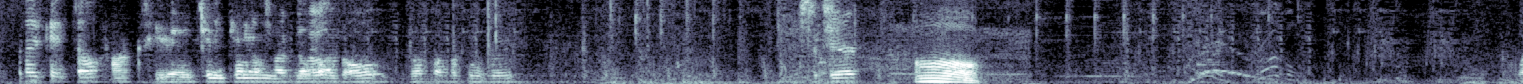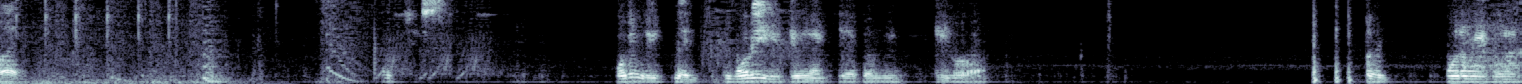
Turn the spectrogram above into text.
So get Delphox here. Yeah, turn, turn on. Don't fuck ult. Don't fuck up full break. Secure. Oh, What? Just- What are we, like, what are you doing here when we, you, uh, or what are we doing?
